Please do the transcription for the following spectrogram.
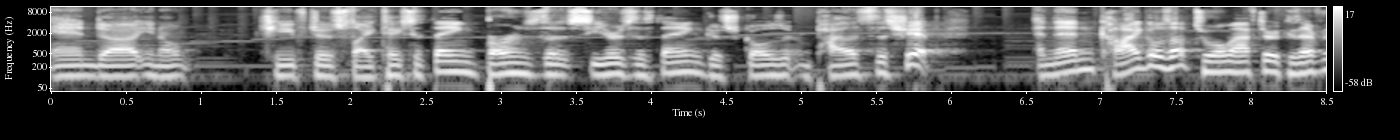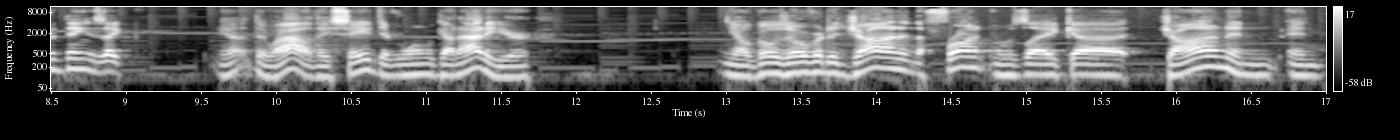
and uh, you know Chief just like takes the thing, burns the sears the thing, just goes and pilots the ship. And then Kai goes up to him after because everything is like, yeah, they, wow, they saved everyone. We got out of here. You know, goes over to John in the front and was like, uh, John, and and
